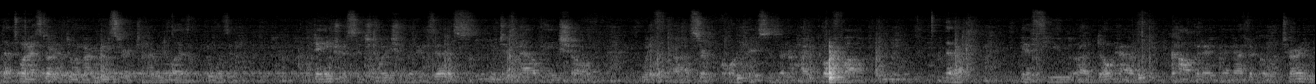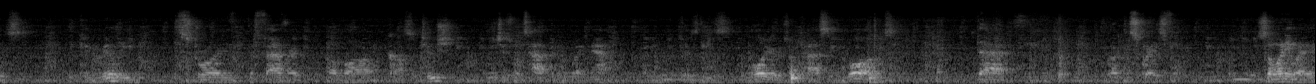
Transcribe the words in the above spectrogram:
That's when I started doing my research, and I realized that there was a dangerous situation that exists, which is now being shown with uh, certain court cases that are high profile, that if you uh, don't have competent and ethical attorneys, it can really destroy the fabric of our Constitution, which is what's happening right now. I mean, because these lawyers are passing laws that are disgraceful. So anyway,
